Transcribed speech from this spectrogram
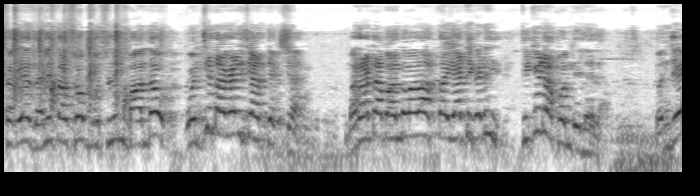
सगळे दलित असो मुस्लिम बांधव वंचित आघाडीचे अध्यक्ष आहे मराठा बांधवाला आता या ठिकाणी तिकीट आपण दिलेलं म्हणजे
